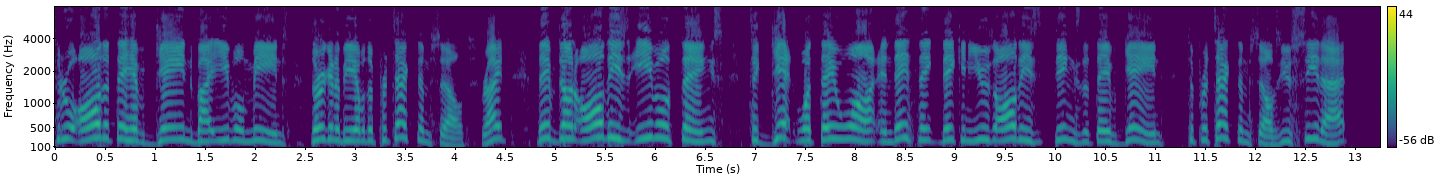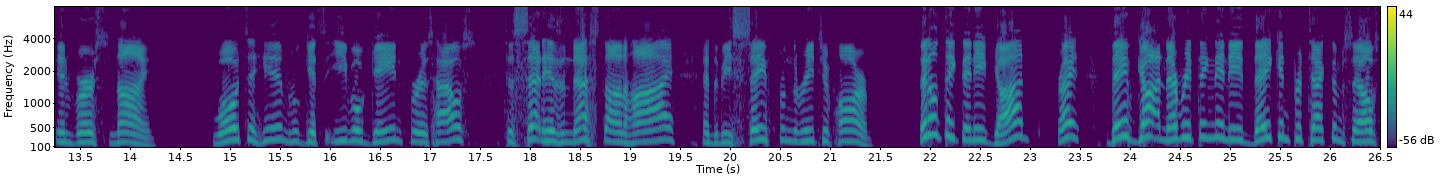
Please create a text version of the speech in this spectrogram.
through all that they have gained by evil means, they're going to be able to protect themselves, right? They've done all these evil things to get what they want, and they think they can use all these things that they've gained to protect themselves. You see that in verse 9. Woe to him who gets evil gain for his house, to set his nest on high, and to be safe from the reach of harm. They don't think they need God, right? They've gotten everything they need. They can protect themselves.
